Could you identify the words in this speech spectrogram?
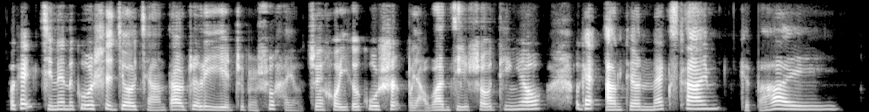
OK，今天的故事就讲到这里。这本书还有最后一个故事，不要忘记收听哟。OK，until、okay, next time，goodbye。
